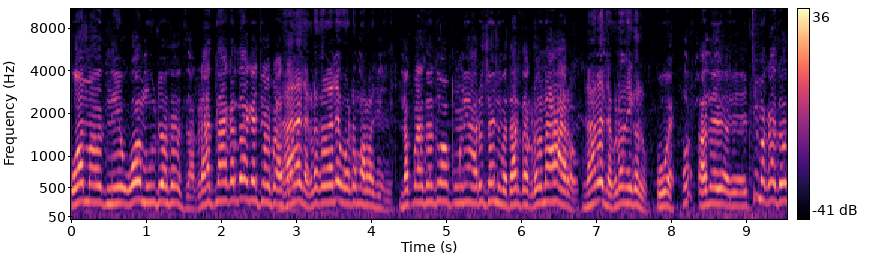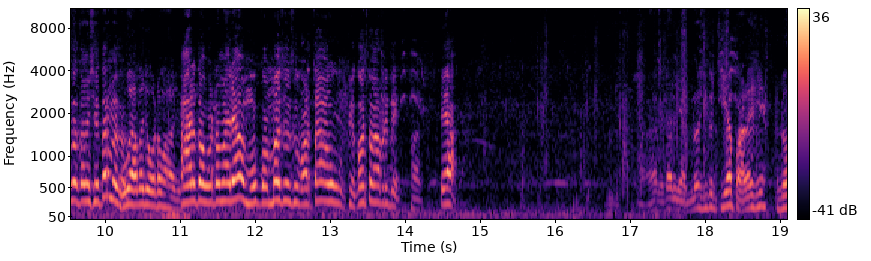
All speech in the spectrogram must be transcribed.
ઓમ ને ઓમ ઉડ્યો છે ઝઘડા જ ના કરતા કે જોઈ પાછા? ના ઝઘડો કરવા ઓટો મારવા જઈશું. નક પાછા તું પુણે હારું ને વધારે ઝઘડો ના હારો. ના ના ઝઘડો નહીં કરું. ઓય અને ચી મકા દો તો તમે ખેતરમાં હું આ બાજુ ઓટો મારવા હારું તો ઓટો માર્યા હું ગમમાં છું છું વળતા આવું ભેગો છો આપડી બે. એ હા બેટા લેબલો છે તો ચિયા પાડે છે? લો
